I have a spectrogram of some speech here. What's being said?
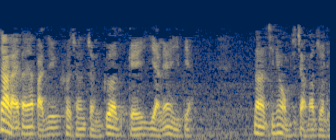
下来，大家把这个课程整个给演练一遍。那今天我们就讲到这里。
